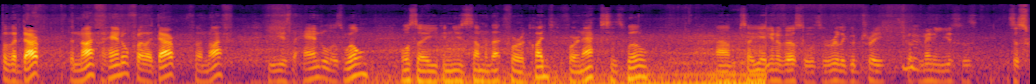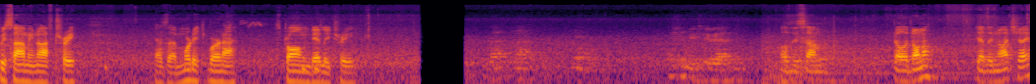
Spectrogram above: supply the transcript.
For the dart, the knife handle for the dart, for the knife, you use the handle as well. Also, you can use some of that for a cludge, for an axe as well. Um, so yeah, universal. It's a really good tree. It's got many uses. It's a Swiss Army knife tree. It's a Mordich Burner, strong, deadly tree. Of this um, belladonna, deadly nightshade.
